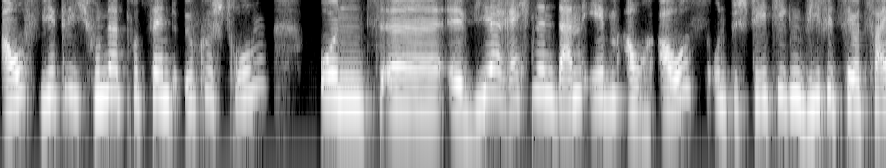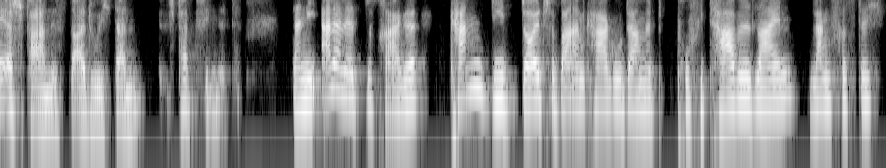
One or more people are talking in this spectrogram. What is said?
auf wirklich 100 Prozent Ökostrom. Und äh, wir rechnen dann eben auch aus und bestätigen, wie viel CO2-Ersparnis dadurch dann stattfindet. Dann die allerletzte Frage. Kann die Deutsche Bahn Cargo damit profitabel sein, langfristig?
